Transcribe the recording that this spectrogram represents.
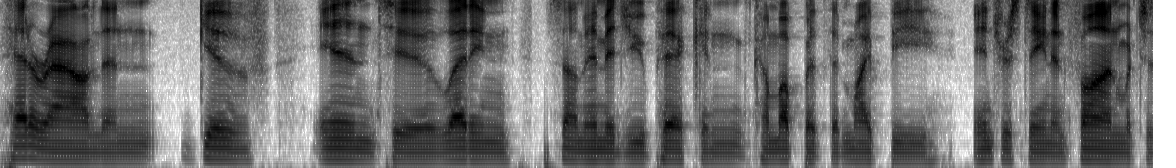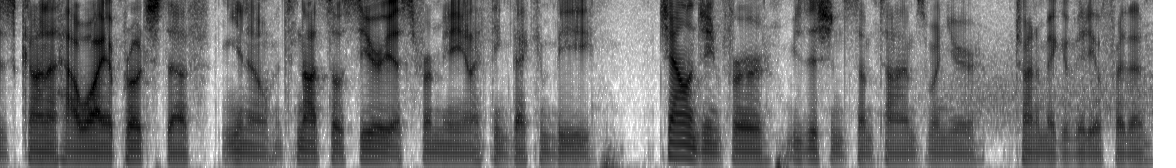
head around and give in to letting some image you pick and come up with that might be interesting and fun, which is kind of how I approach stuff. You know, it's not so serious for me, and I think that can be challenging for musicians sometimes when you're trying to make a video for them.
